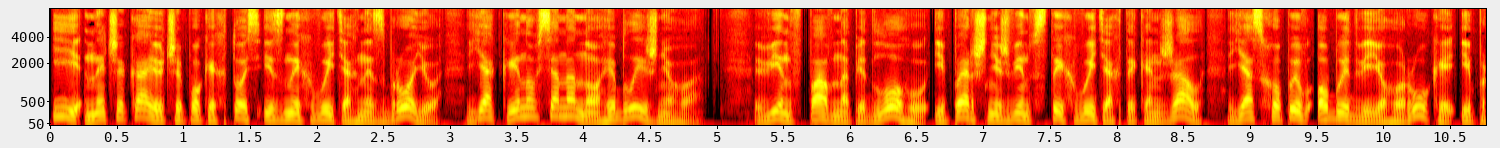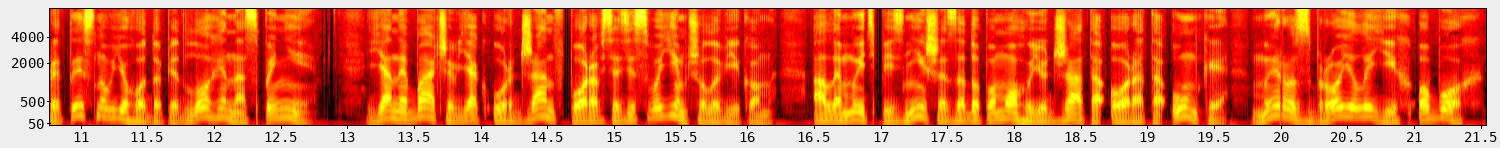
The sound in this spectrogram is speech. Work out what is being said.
І, не чекаючи, поки хтось із них витягне зброю, я кинувся на ноги ближнього. Він впав на підлогу, і перш ніж він встиг витягти кинджал, я схопив обидві його руки і притиснув його до підлоги на спині. Я не бачив, як Урджан впорався зі своїм чоловіком, але мить пізніше, за допомогою Джата Ора та Умки, ми роззброїли їх обох.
